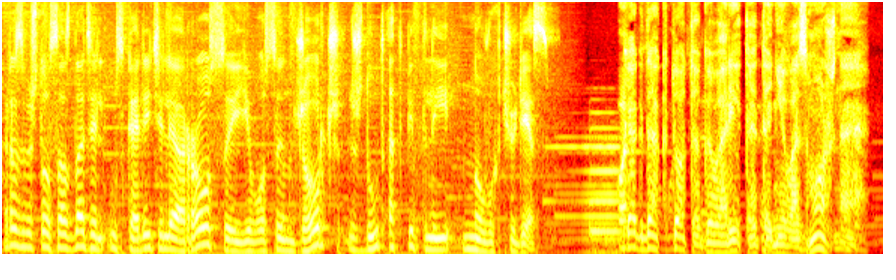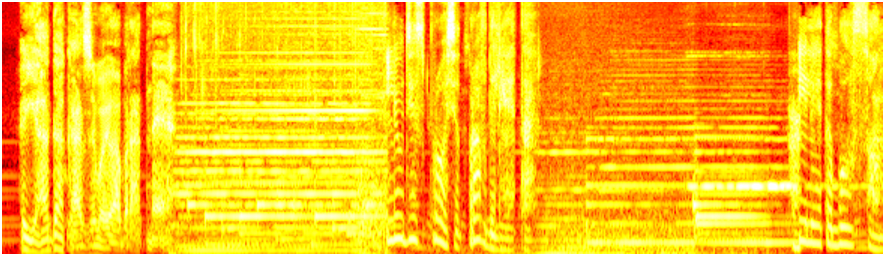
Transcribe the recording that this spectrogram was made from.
Разве что создатель ускорителя Росс и его сын Джордж ждут от петли новых чудес. Когда кто-то говорит это невозможно, я доказываю обратное. Люди спросят, правда ли это? Или это был сон?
